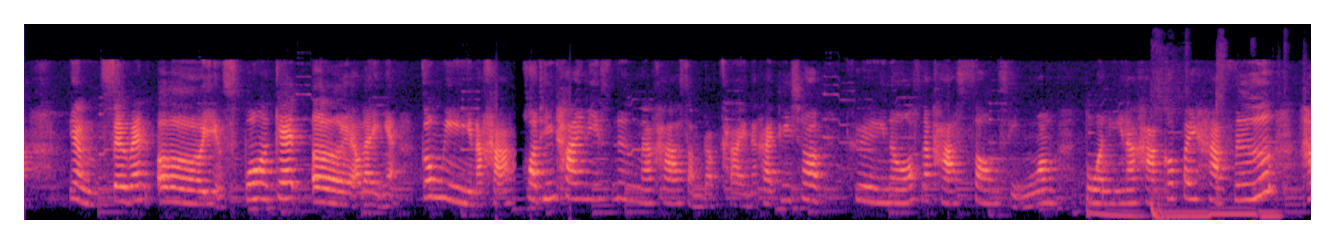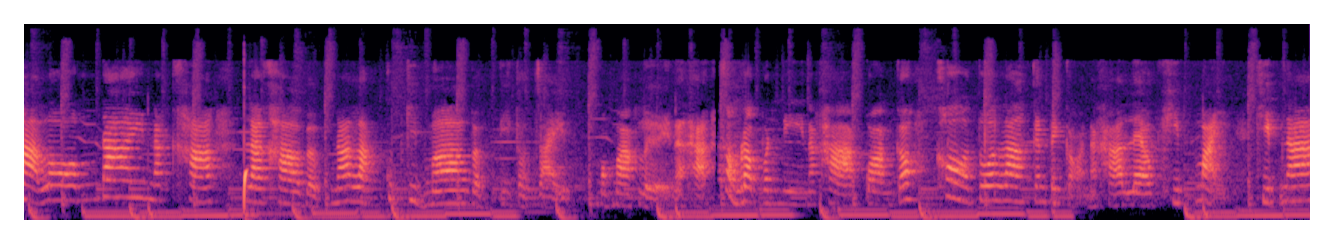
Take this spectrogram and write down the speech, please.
อย่างเซเว่นเอยอย่างซูเปอร์เกตเอยอะไรอย่างเงี้ยก็มีนะคะ ขอทิ้งท้ายนิดนึงนะคะสำหรับใครนะคะที่ชอบครีโนสนะคะซองสีม่วงตัวนี้นะคะก็ไปหาซื้อหาลองได้นะคะ ราคาแบบน่ารักกุบกิบมากแบบดีต่อใจ มากๆเลยนะคะสำหรับวันนี้นะคะ กวางก็ขอตัวลากันไปก่อนนะคะ แล้วคลิปใหม่คลิปหน้า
